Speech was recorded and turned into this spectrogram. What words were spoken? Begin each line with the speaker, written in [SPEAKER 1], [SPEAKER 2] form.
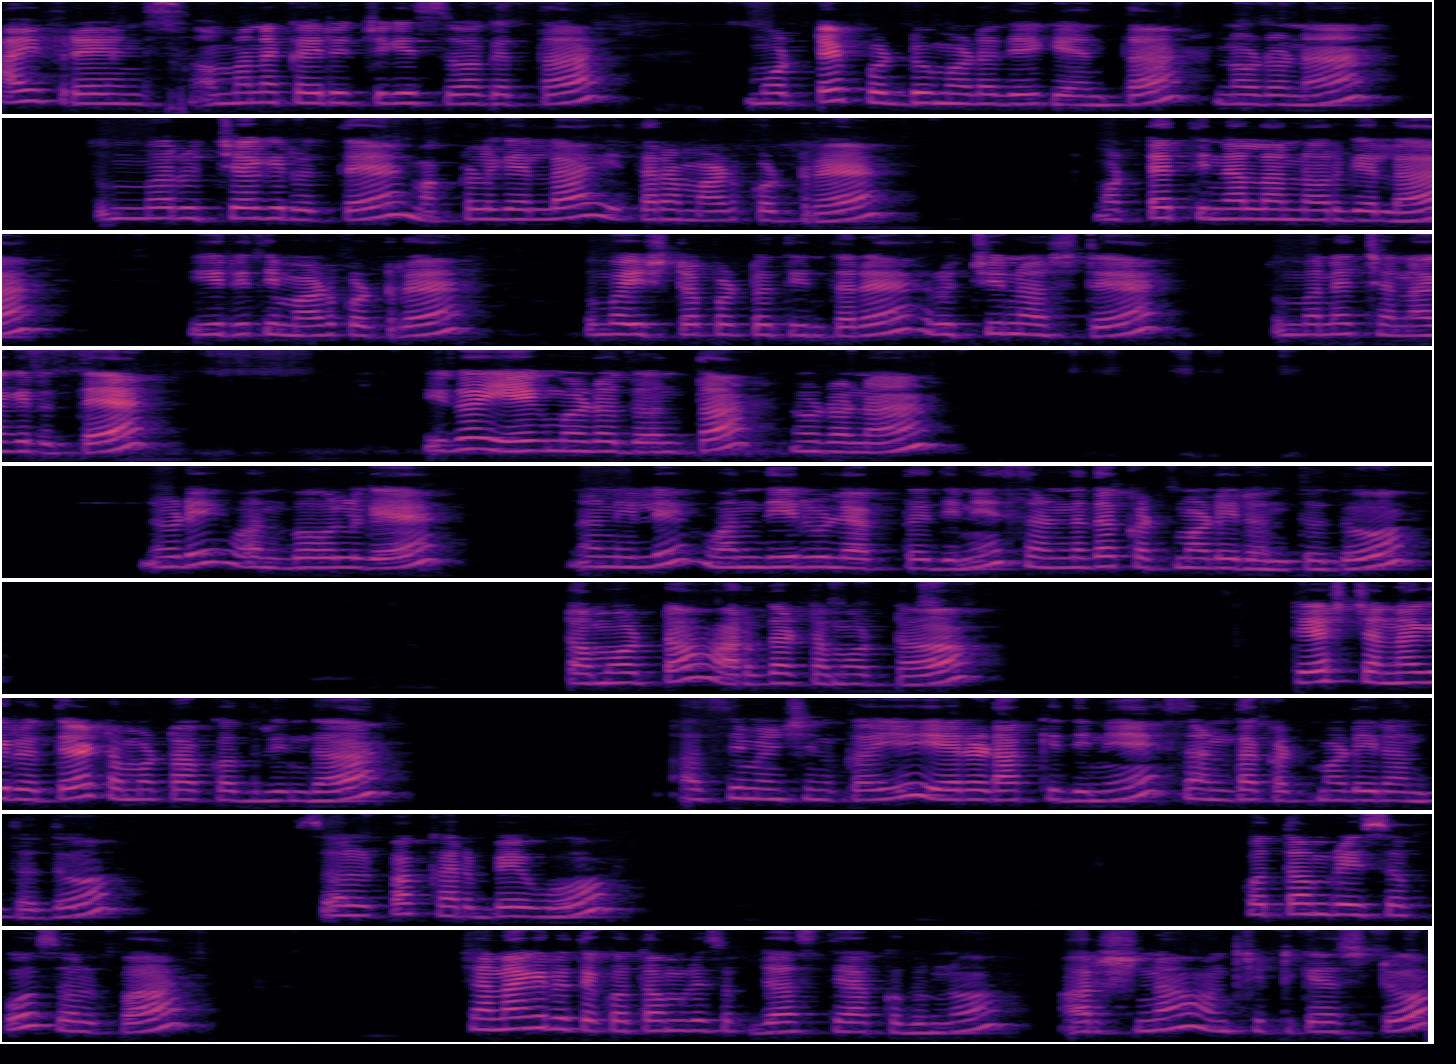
[SPEAKER 1] Hi friends ಅಮ್ಮನ ಕೈ ರುಚಿಗೆ ಸ್ವಾಗತ. ಮೊಟ್ಟೆ ಪಡ್ಡು ಮಾಡೋದು ಹೇಗೆ ಅಂತ ನೋಡೋಣ. ತುಂಬ ರುಚಿಯಾಗಿರುತ್ತೆ. ಮಕ್ಕಳಿಗೆಲ್ಲ ಈ ಥರ ಮಾಡಿಕೊಟ್ರೆ, ಮೊಟ್ಟೆ ತಿನ್ನಲ್ಲ ಅನ್ನೋರಿಗೆಲ್ಲ ಈ ರೀತಿ ಮಾಡಿಕೊಟ್ರೆ ತುಂಬ ಇಷ್ಟಪಟ್ಟು ತಿಂತಾರೆ. ರುಚಿನೂ ಅಷ್ಟೇ ತುಂಬಾ ಚೆನ್ನಾಗಿರುತ್ತೆ. ಈಗ ಹೇಗೆ ಮಾಡೋದು ಅಂತ ನೋಡೋಣ. ನೋಡಿ, ಒಂದು ಬೌಲ್ಗೆ ನಾನಿಲ್ಲಿ ಒಂದು ಈರುಳ್ಳಿ ಹಾಕ್ತಾಯಿದ್ದೀನಿ ಸಣ್ಣದಾಗಿ ಕಟ್ ಮಾಡಿರೋಂಥದ್ದು. ಟೊಮೊಟೊ, ಅರ್ಧ ಟೊಮೊಟೊ. ಟೇಸ್ಟ್ ಚೆನ್ನಾಗಿರುತ್ತೆ ಟೊಮೊಟೊ ಹಾಕೋದ್ರಿಂದ. ಹಸಿಮೆಣ್ಸಿನ್ಕಾಯಿ ಎರಡು ಹಾಕಿದ್ದೀನಿ ಸಣ್ಣದಾಗಿ ಕಟ್ ಮಾಡಿರೋಂಥದ್ದು. ಸ್ವಲ್ಪ ಕರಿಬೇವು. ಕೊತ್ತಂಬರಿ ಸೊಪ್ಪು ಸ್ವಲ್ಪ. ಚೆನ್ನಾಗಿರುತ್ತೆ ಕೊತ್ತಂಬರಿ ಸೊಪ್ಪು ಜಾಸ್ತಿ ಹಾಕಿದ್ರು ಅರಿಶಿನ ಒಂದು ಚಿಟಿಕೆ ಅಷ್ಟು.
